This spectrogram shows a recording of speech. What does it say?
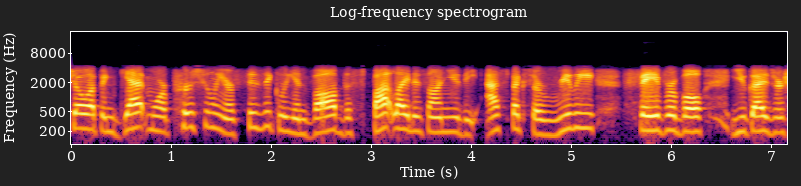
show up and get more personally or physically involved. The spotlight is on you. The aspects are really favorable. You guys are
